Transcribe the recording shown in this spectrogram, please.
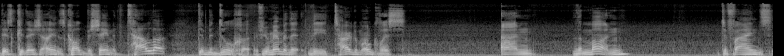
this Kadesh is called B'Shem Tala de Bedulcha. If you remember the, the Targum Onkelos on the Mun, defines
